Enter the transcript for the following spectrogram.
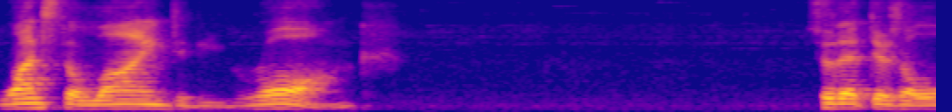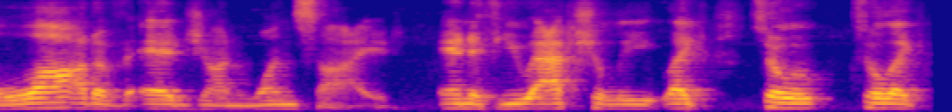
wants the line to be wrong so that there's a lot of edge on one side. And if you actually like so so like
